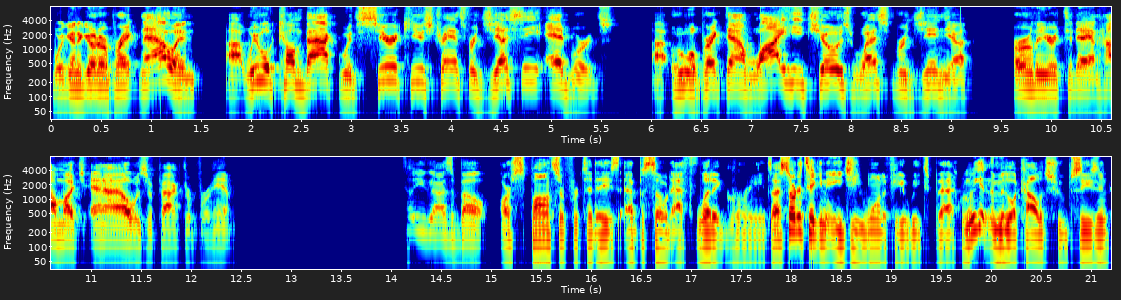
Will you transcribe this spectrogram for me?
we're going to go to a break now, and uh, we will come back with Syracuse transfer Jesse Edwards, uh, who will break down why he chose West Virginia earlier today and how much NIL was a factor for him tell you guys about our sponsor for today's episode, Athletic Greens. I started taking AG1 a few weeks back. When we get in the middle of college hoop season,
